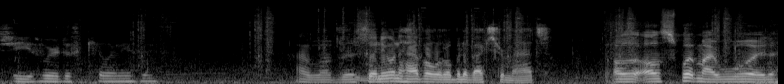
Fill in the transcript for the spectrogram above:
Jeez, we're just killing these things. I love this. Does anyone have a little bit of extra mats? I'll, I'll split my wood.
